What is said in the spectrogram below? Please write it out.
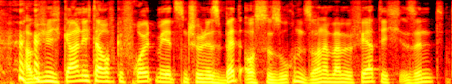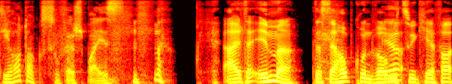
habe ich mich gar nicht darauf gefreut, mir jetzt ein schönes Bett auszusuchen, sondern wenn wir fertig sind, die Hotdogs zu verspeisen. Alter, immer. Das ist der Hauptgrund, warum Ja. ich zu Ikea fahre.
